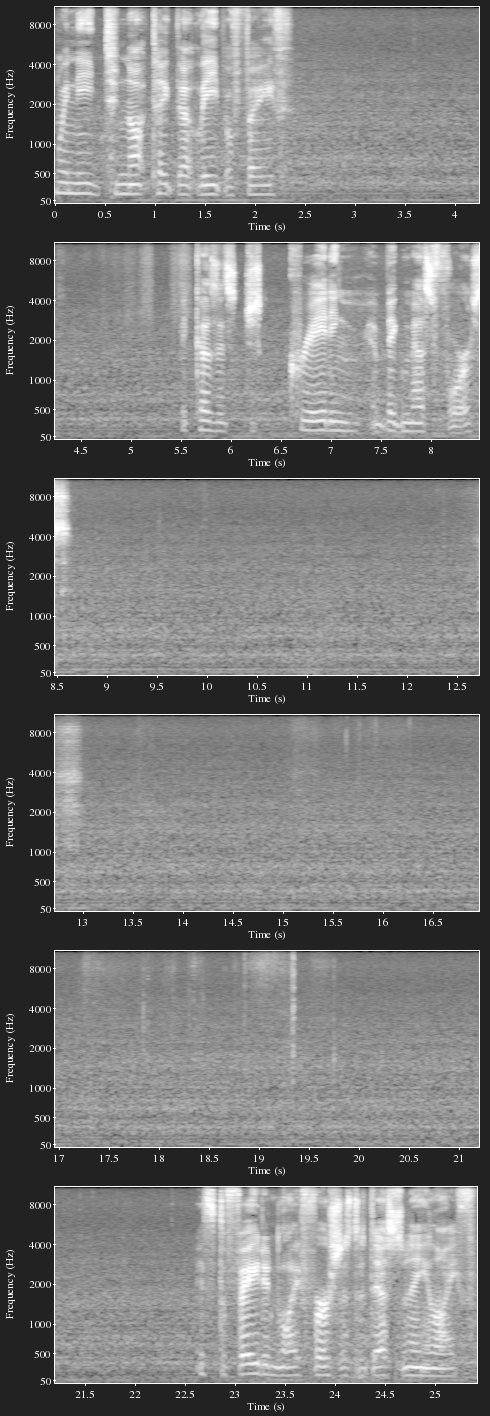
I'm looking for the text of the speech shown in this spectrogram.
We need to not take that leap of faith because it's just creating a big mess for us. It's the fated life versus the destiny life.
